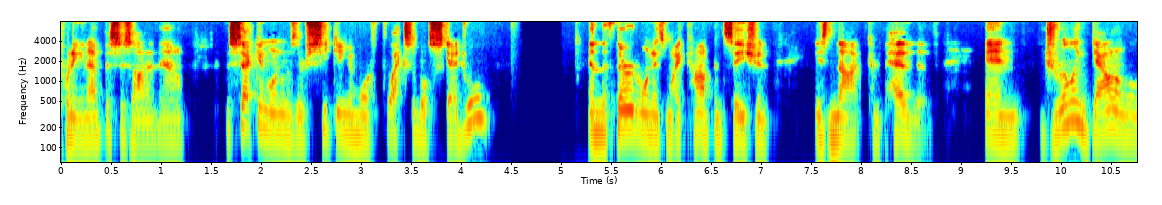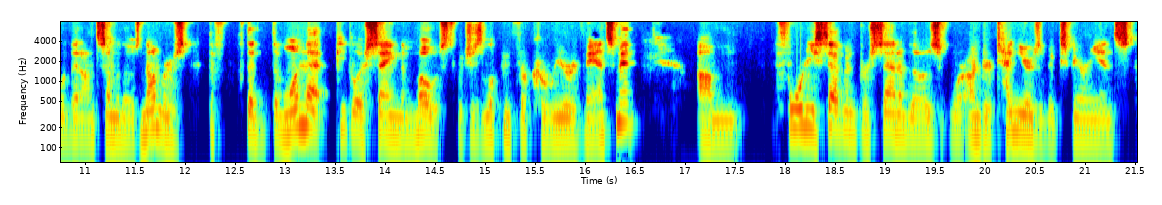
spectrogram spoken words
putting an emphasis on it now. The second one was they're seeking a more flexible schedule. And the third one is my compensation is not competitive. And drilling down a little bit on some of those numbers, the, the, the one that people are saying the most, which is looking for career advancement, um, 47% of those were under 10 years of experience.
